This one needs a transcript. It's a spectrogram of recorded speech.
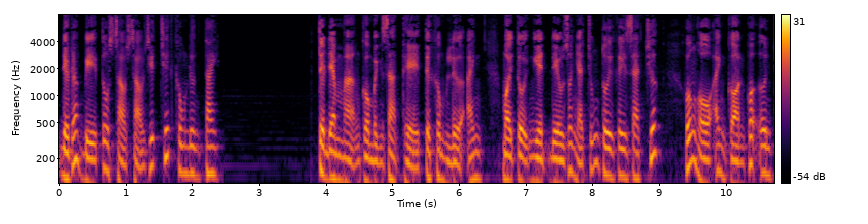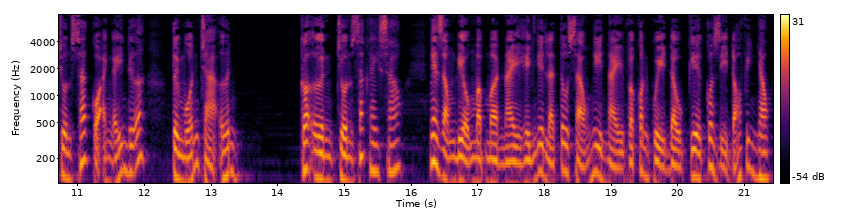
đều đã bị Tô Sảo Sảo giết chết không nương tay. Tôi đem mạng của mình ra thể tôi không lừa anh. Mọi tội nghiệt đều do nhà chúng tôi gây ra trước. Huống hồ anh còn có ơn chôn xác của anh ấy nữa. Tôi muốn trả ơn. Có ơn chôn xác hay sao? Nghe giọng điệu mập mờ này hình như là tô xảo nghi này và con quỷ đầu kia có gì đó với nhau.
